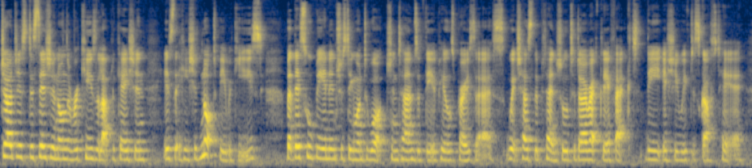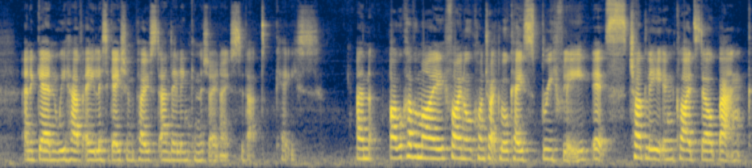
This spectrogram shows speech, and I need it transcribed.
judge's decision on the recusal application is that he should not be recused, but this will be an interesting one to watch in terms of the appeals process, which has the potential to directly affect the issue we've discussed here. And again, we have a litigation post and a link in the show notes to that case. And I will cover my final contract law case briefly. It's Chudley in Clydesdale Bank.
